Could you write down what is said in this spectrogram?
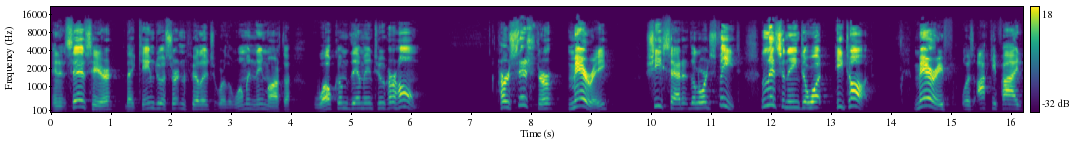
And it says here, they came to a certain village where the woman named Martha welcomed them into her home. Her sister, Mary, she sat at the Lord's feet, listening to what he taught. Mary was occupied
